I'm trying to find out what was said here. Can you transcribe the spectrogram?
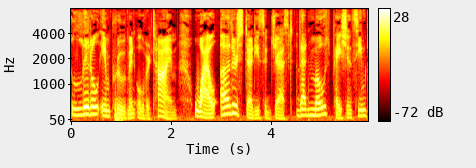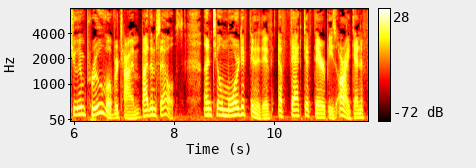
little improvement over time, while other studies suggest that most patients seem to improve over time by themselves. Until more definitive, effective therapies are identified,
